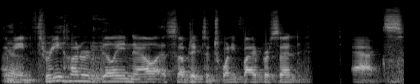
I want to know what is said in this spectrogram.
I Yeah. mean, 300 billion now uh, subject to 25% tax.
